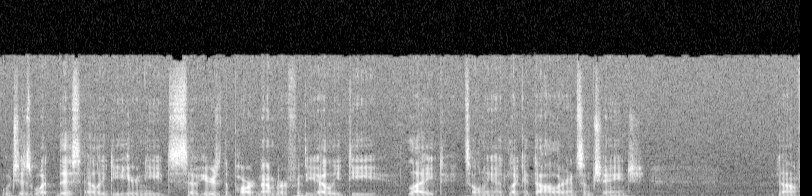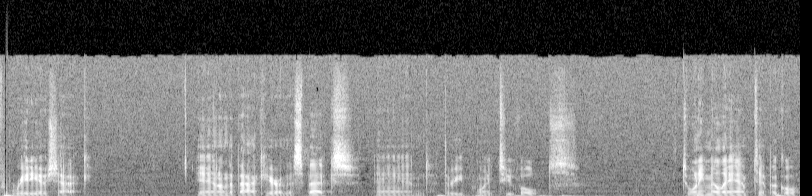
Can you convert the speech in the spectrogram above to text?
which is what this LED here needs. So here's the part number for the LED light. It's only like a dollar and some change gone from Radio Shack. And on the back here are the specs and 3.2 volts. 20 milliamp typical.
